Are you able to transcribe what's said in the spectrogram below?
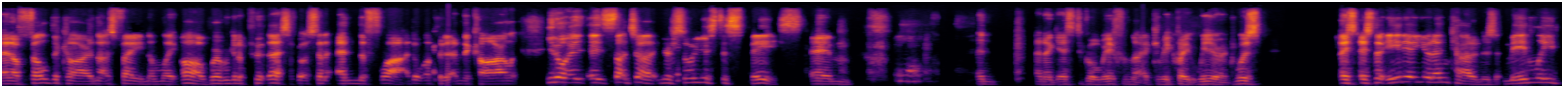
and I've filled the car and that's fine. I'm like, oh, where am I going to put this? I've got to set it in the flat. I don't want to put it in the car. Like, you know, it, it's such a, you're so used to space. Um, yeah. And, and I guess to go away from that, it can be quite weird. Was, is, is the area you're in, Karen, is it mainly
